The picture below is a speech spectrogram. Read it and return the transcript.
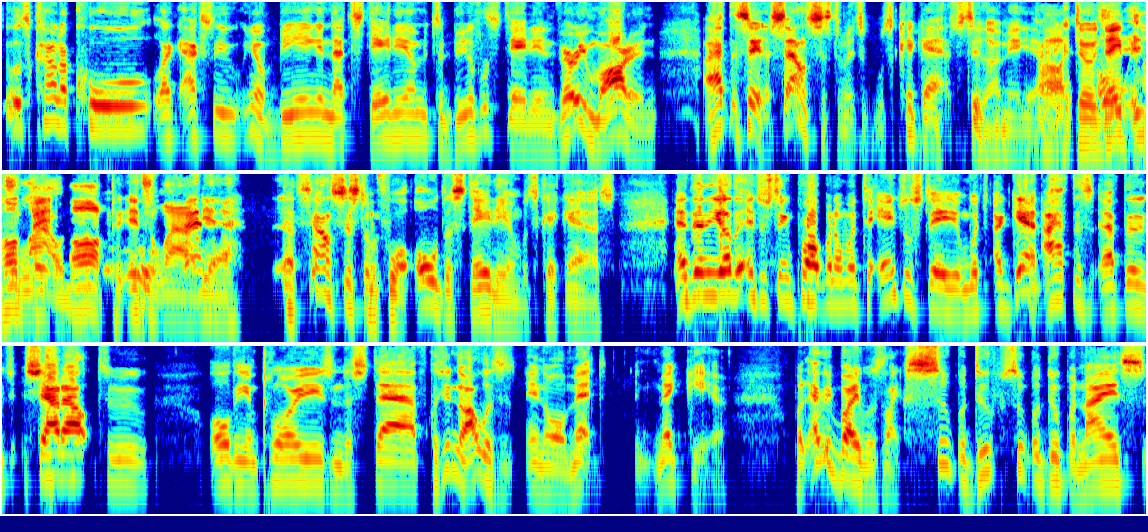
it was kind of cool. Like actually, you know, being in that stadium. It's a beautiful stadium, very modern. I have to say the sound system is, was kick ass too. I mean, oh, I dude, they oh, pump it up. It's loud. Yeah a sound system for an older stadium was kick ass. And then the other interesting part when I went to Angel Stadium, which again I have to have to shout out to all the employees and the staff because you know I was in all Met Met gear, but everybody was like super duper super duper nice.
